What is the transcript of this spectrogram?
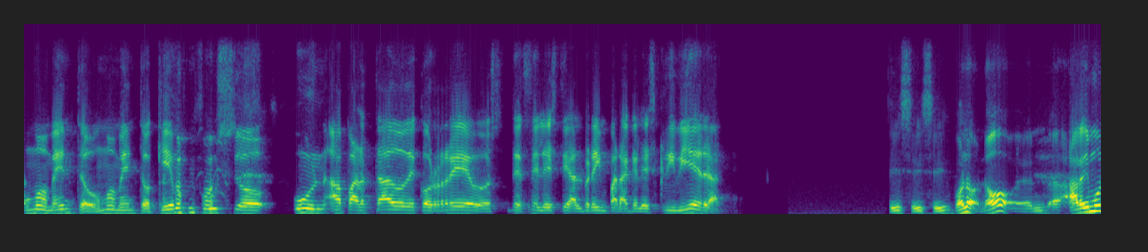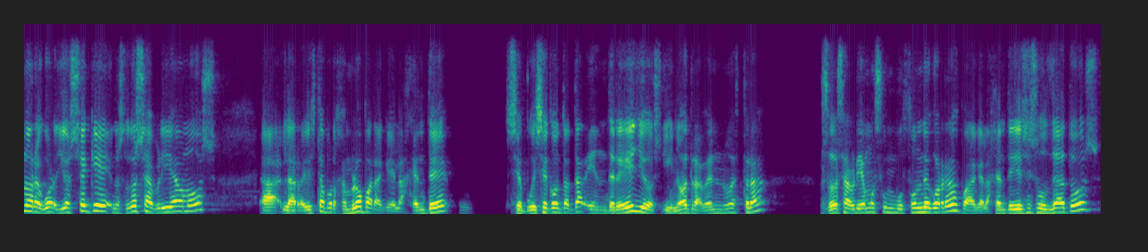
un momento, un momento. ¿Quién puso un apartado de correos de Celestial Brain para que le escribieran? Sí, sí, sí. Bueno, no, eh, ahora mismo no recuerdo. Yo sé que nosotros abríamos ah, la revista, por ejemplo, para que la gente se pudiese contactar entre ellos y no a través nuestra. Nosotros abríamos un buzón de correos para que la gente diese sus datos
